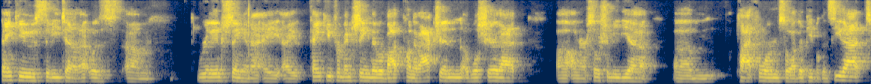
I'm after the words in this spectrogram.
Thank you savita. That was um, really interesting and I, I, thank you for mentioning the Rabat plan of action we'll share that uh, on our social media um, platforms so other people can see that.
